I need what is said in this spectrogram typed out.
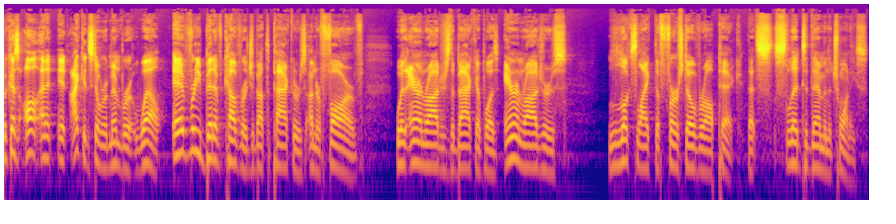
because all and it, it, I can still remember it well. Every bit of coverage about the Packers under Favre, with Aaron Rodgers the backup, was Aaron Rodgers looks like the first overall pick that slid to them in the twenties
